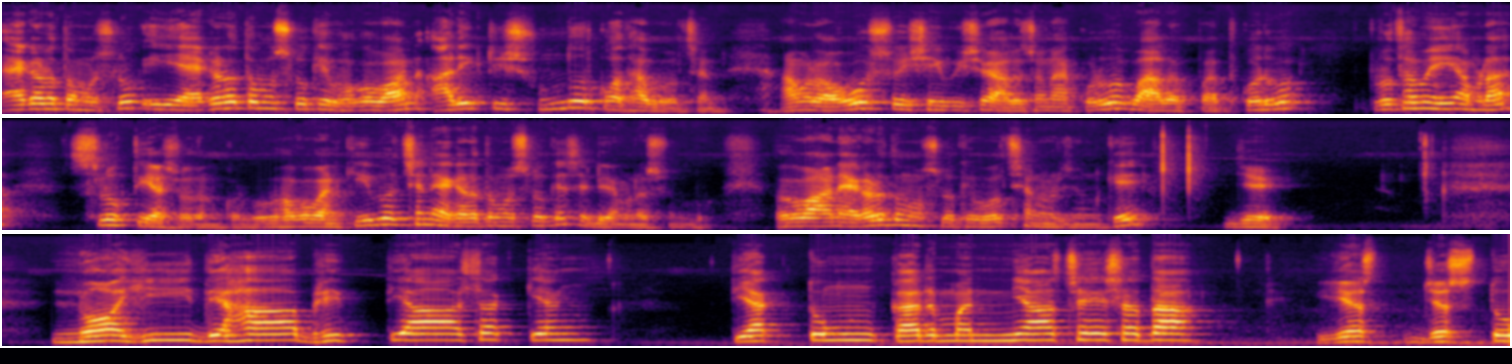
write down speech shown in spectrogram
এগারোতম শ্লোক, এই এগারোতম শ্লোকে ভগবান আরেকটি সুন্দর কথা বলছেন। আমরা অবশ্যই সেই বিষয়ে আলোচনা করব বা আলোকপাত করব। প্রথমেই আমরা শ্লোকটি আস্বাদন করব। ভগবান কি বলছেন? এগারোতম শ্লোকে সেটি আমরা শুনব। ভগবান এগারোতম শ্লোকে বলছেন অর্জুনকে যে, নহি দেহাভৃত্য়া শক্যং ত্যক্তুং কর্মণ্যাশেষতা যস্তু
